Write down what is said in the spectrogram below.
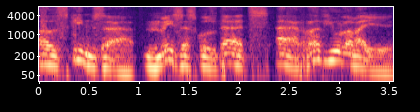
Els 15 més escoltats a Ràdio La Vall.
